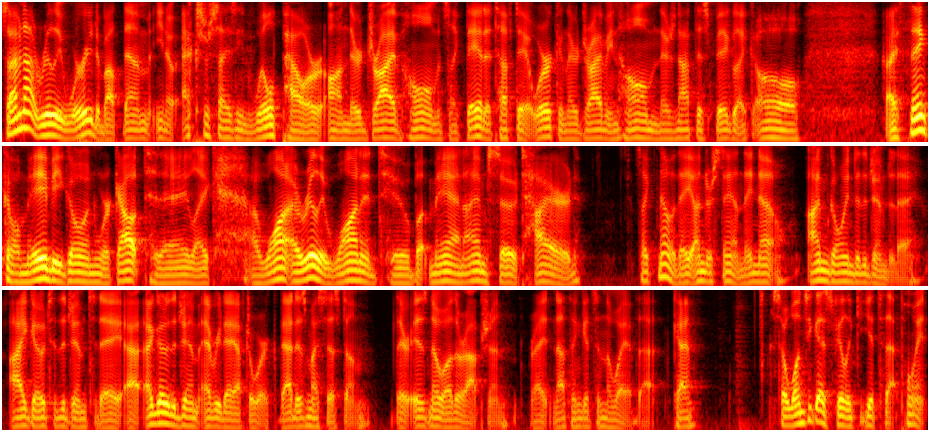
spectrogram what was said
So I'm not really worried about them, you know, exercising willpower on their drive home. It's like they had a tough day at work and they're driving home. And there's not this big like, oh, I think I'll maybe go and work out today. Like I want, I really wanted to, but man, I am so tired. It's like no, they understand. They know. I'm going to the gym today. I go to the gym today. Uh, I go to the gym every day after work. That is my system. There is no other option, right? Nothing gets in the way of that. Okay. So once you guys feel like you get to that point,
